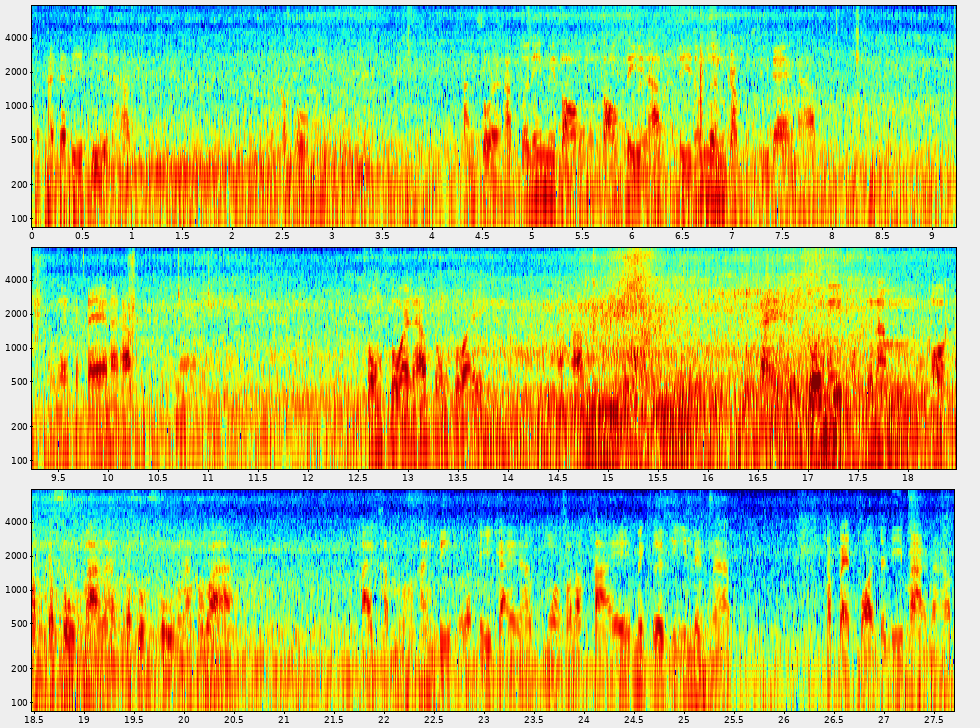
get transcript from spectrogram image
ค่อนข้างจะดีดดีนะครับนะครับผมคันสวยครับ ตัวนี้มีสองสองสีนะครับ สีน้ำเงินกับสีแดงนะครับน้ำเงินกับแดงนะครับทรงสวยนะครับทรงสวยนะครับแต่ตัวนี้ผมจะนำเหมาะกับกระสูบมากนะครับ กระสูบฝูงนะเพราะว่า ปลายคำมันค่อนข้างดีดแล้วก็ตีไกลนะครับเหมาะสำหรับสายไม่เกิน PE หนึ่งนะครับ ถ้า 8 ปอนด์จะดีมากนะครับ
